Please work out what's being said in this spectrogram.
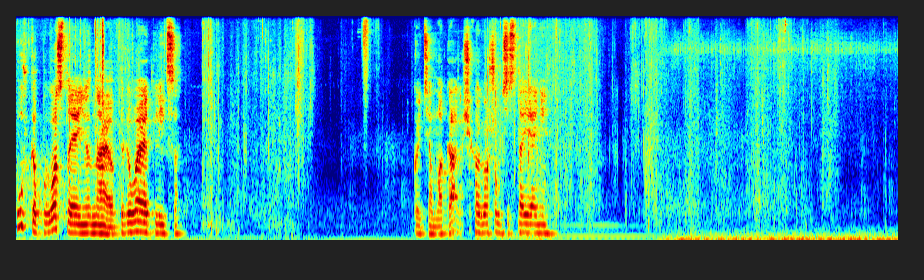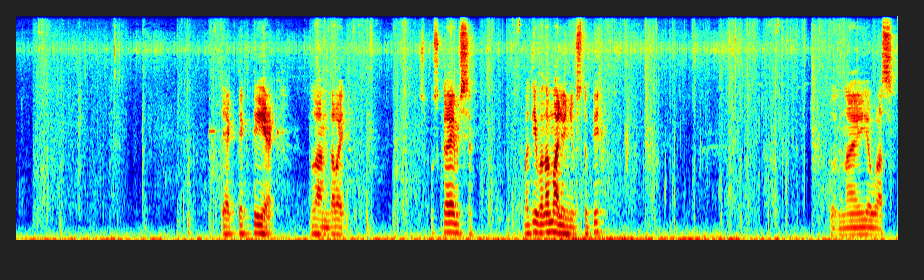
Пушка просто, я не знаю, открывает лица. Какой у тебя Макарыч в хорошем состоянии. Так, так, так. Ладно, давай. Спускаемся. Смотри, в аномалию не вступи. Знаю я вас.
